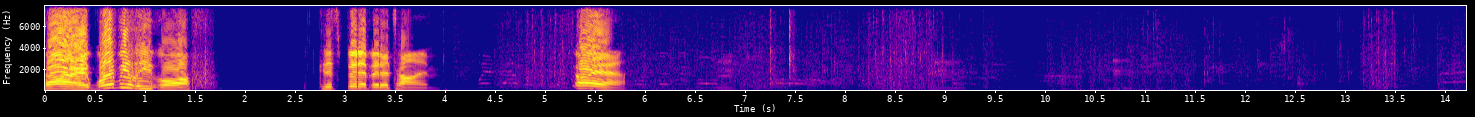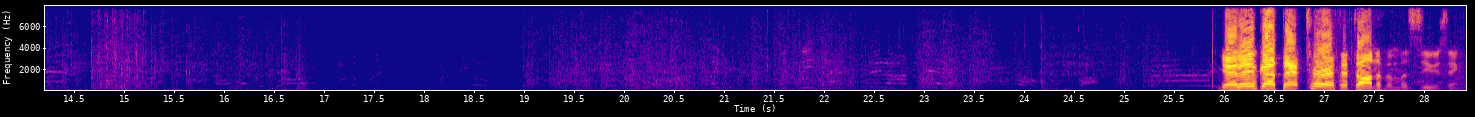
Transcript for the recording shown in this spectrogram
Alright, where'd we leave off? Cause it's been a bit of time. Oh yeah. Yeah, they've got that turret that Donovan was using.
